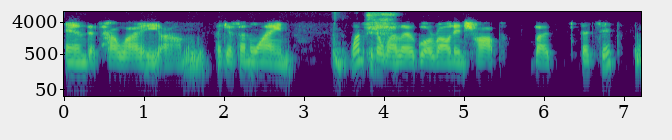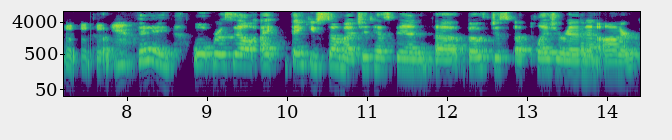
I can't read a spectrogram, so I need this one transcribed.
And that's how I, um, I guess, unwind. Once in a while, I'll go around and shop, but that's it. hey, well, Roselle, I thank you so much. It has been uh, both just a pleasure and an honor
